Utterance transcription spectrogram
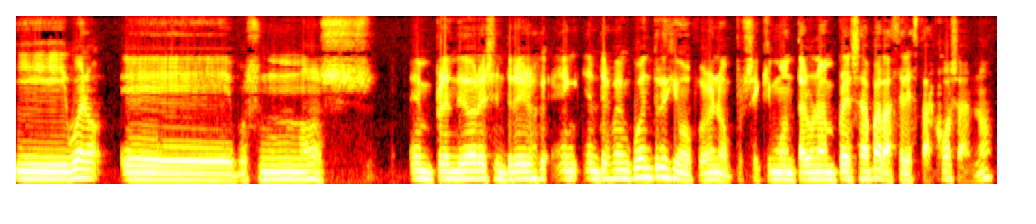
Y bueno, eh, pues unos emprendedores entre ellos, entre encuentro dijimos, pues bueno, pues hay que montar una empresa para hacer estas cosas, ¿no?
